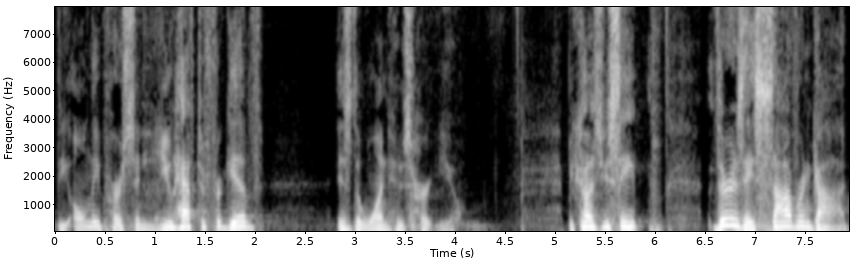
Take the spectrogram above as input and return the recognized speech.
the only person you have to forgive is the one who's hurt you. Because you see, there is a sovereign God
